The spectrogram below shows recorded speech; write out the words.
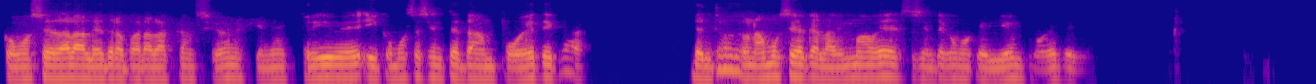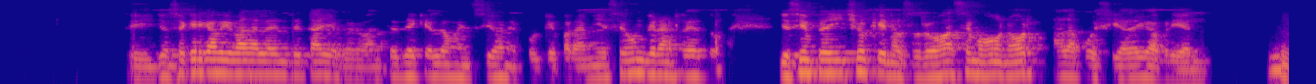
¿cómo se da la letra para las canciones? ¿Quién escribe? ¿Y cómo se siente tan poética dentro de una música que a la misma vez se siente como que bien poética? Sí, yo sé que Gaby va a darle el detalle, pero antes de que lo mencione, porque para mí ese es un gran reto. Yo siempre he dicho que nosotros hacemos honor a la poesía de Gabriel mm.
